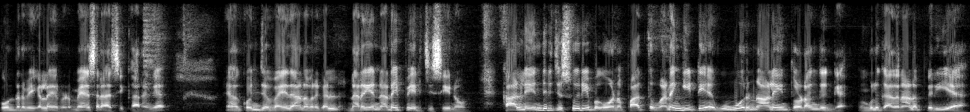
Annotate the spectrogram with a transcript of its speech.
போன்றவைகள்லாம் என்னோட மேசராசிக்காரங்க கொஞ்சம் வயதானவர்கள் நிறைய நடைப்பயிற்சி செய்யணும். காலைல எந்திரிச்சு சூரிய பகவானை பார்த்து வணங்கிட்டு ஒவ்வொரு நாளையும் தொடங்குங்க. உங்களுக்கு அதனால் பெரிய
